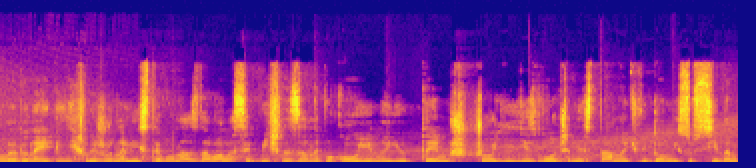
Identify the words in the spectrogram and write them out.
Коли до неї підійшли журналісти, вона здавалася більш занепокоєною тим, що її злочини стануть відомі сусідам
